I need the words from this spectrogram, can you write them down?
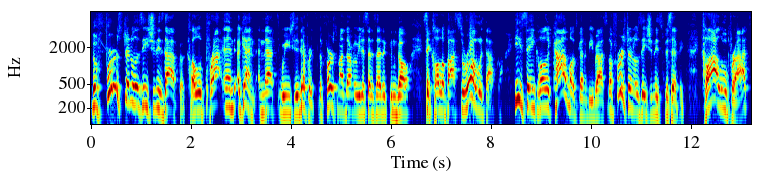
The first generalization is davka. And again, and that's where you see the difference. The first mandamar we just said, said it can go say klala was davka. He's saying klala is going to be bras. The first generalization is specific. Klal uprat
